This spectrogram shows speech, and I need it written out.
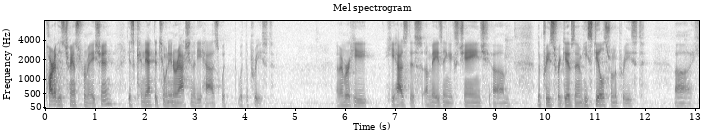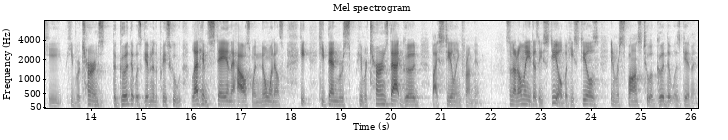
part of his transformation is connected to an interaction that he has with, with the priest. I remember he, he has this amazing exchange. Um, the priest forgives him. He steals from the priest. Uh, he, he returns the good that was given to the priest who let him stay in the house when no one else, he, he then res, he returns that good by stealing from him. So not only does he steal, but he steals in response to a good that was given.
